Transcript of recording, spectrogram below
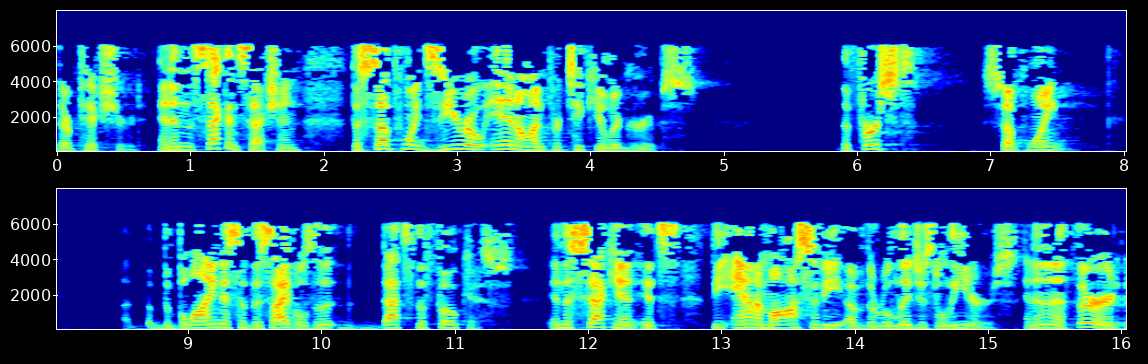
They're pictured. And in the second section, the subpoints zero in on particular groups. The first subpoint, the blindness of disciples, that's the focus. In the second, it's the animosity of the religious leaders. And in the third,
